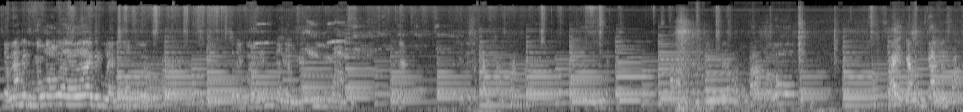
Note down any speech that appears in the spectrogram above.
เดี๋ยวแม่ไม่ถึงน้องๆเลยเป็นแหวนน้องๆเลย 干的法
